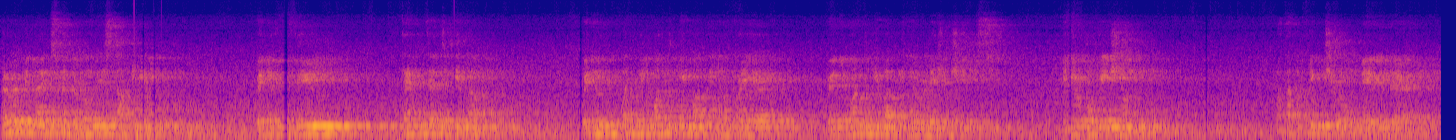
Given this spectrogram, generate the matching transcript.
There will be times when the road is uphill, when you feel tempted to give up, when you, when you want to give up to give up in your relationships, in your vocation. But have a picture of Mary there,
